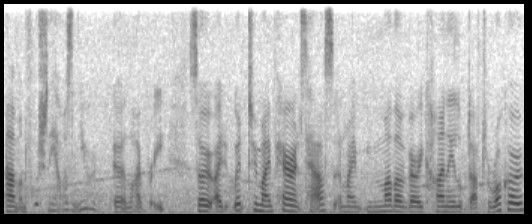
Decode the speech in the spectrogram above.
um, unfortunately, I wasn't near a library, so I went to my parents' house and my mother very kindly looked after Rocco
